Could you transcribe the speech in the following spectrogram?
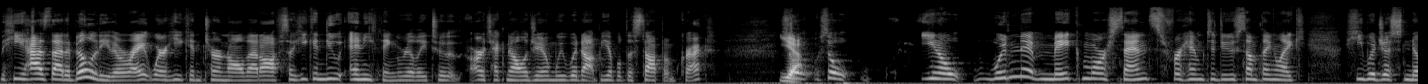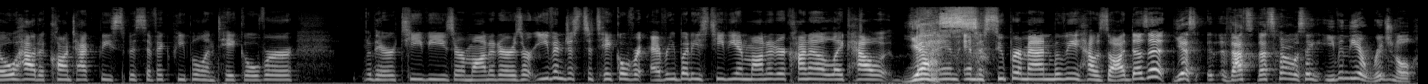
he has that ability though, right? Where he can turn all that off. So he can do anything really to our technology and we would not be able to stop him, correct? Yeah. So, so you know, wouldn't it make more sense for him to do something like he would just know how to contact these specific people and take over their TVs or monitors, or even just to take over everybody's TV and monitor, kind of like how Yes! in, in the Superman movie, how Zod does it. Yes, that's that's kind of what I was saying. Even the original,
